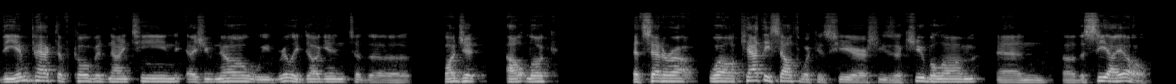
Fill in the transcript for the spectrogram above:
the impact of COVID-19. As you know, we've really dug into the budget outlook, et cetera. Well, Kathy Southwick is here. She's a CUBE alum and uh, the CIO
